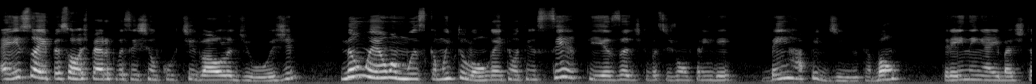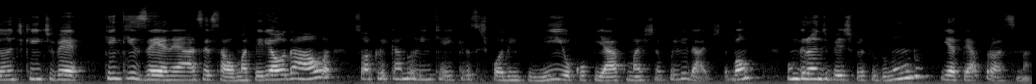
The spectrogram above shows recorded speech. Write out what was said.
É isso aí, pessoal. Espero que vocês tenham curtido a aula de hoje. Não é uma música muito longa, então eu tenho certeza de que vocês vão aprender bem rapidinho, tá bom? Treinem aí bastante. Quem tiver, quem quiser, né, acessar o material da aula, só clicar no link aí que vocês podem imprimir ou copiar com mais tranquilidade, tá bom? Um grande beijo para todo mundo e até a próxima.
